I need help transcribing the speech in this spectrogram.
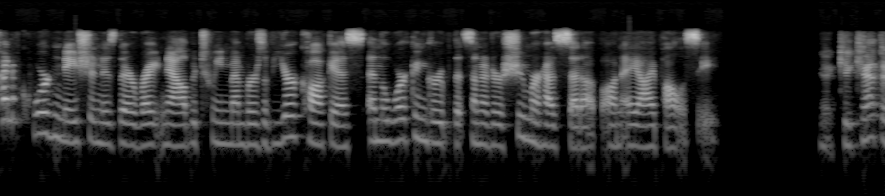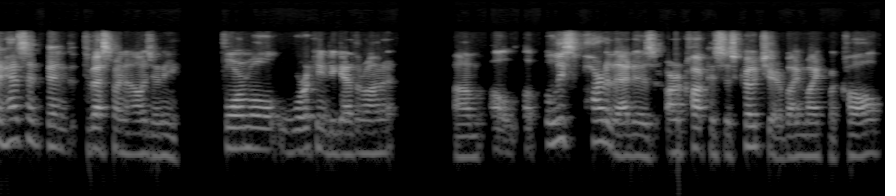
kind of coordination is there right now between members of your caucus and the working group that Senator Schumer has set up on AI policy? Yeah, Kat, there hasn't been, to best my knowledge, any formal working together on it. Um, at least part of that is our caucus is co-chaired by Mike McCaul,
